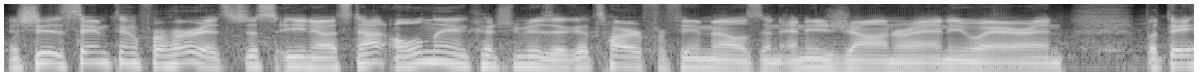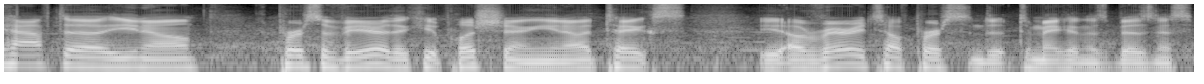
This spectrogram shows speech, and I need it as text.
and she the same thing for her. It's just you know, it's not only in country music. It's hard for females in any genre, anywhere, and but they have to you know persevere. They keep pushing. You know, it takes a very tough person to, to make it in this business.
